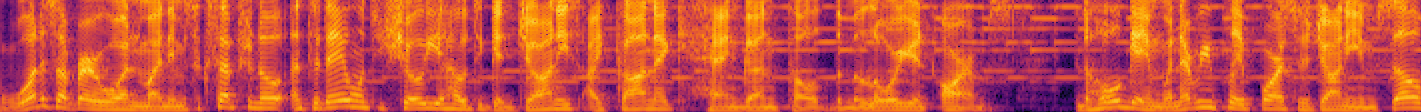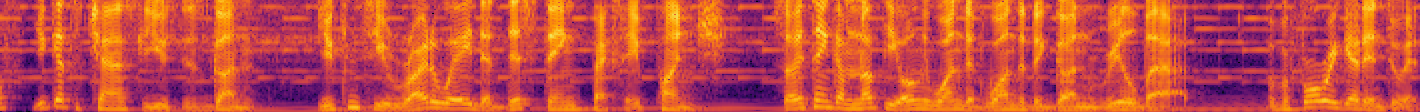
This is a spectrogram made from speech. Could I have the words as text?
What is up everyone, my name is Exceptional and today I want to show you how to get Johnny's iconic handgun called the Malorian Arms. In the whole game, whenever you play parts as Johnny himself, you get the chance to use this gun. You can see right away that this thing packs a punch, so I think I'm not the only one that wanted a gun real bad. But before we get into it,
